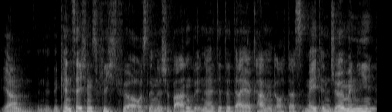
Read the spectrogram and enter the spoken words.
ja eine Kennzeichnungspflicht für ausländische Waren beinhaltete. Daher kam eben auch das Made in Germany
